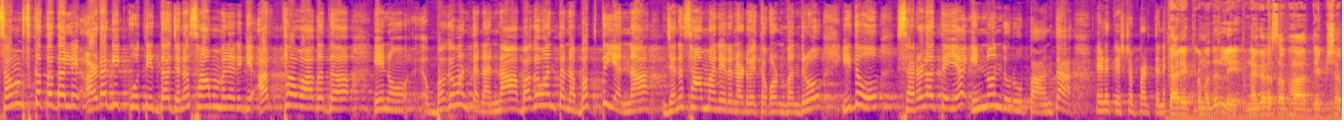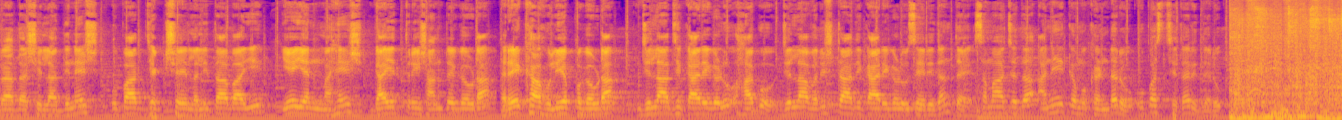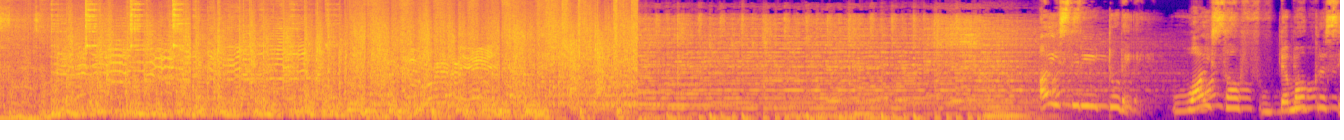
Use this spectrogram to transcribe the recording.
ಸಂಸ್ಕೃತದಲ್ಲಿ ಅಡಗಿ ಕೂತಿದ್ದ ಜನಸಾಮಾನ್ಯರಿಗೆ ಅರ್ಥವಾಗದ ಏನು ಭಗವಂತನನ್ನ, ಭಗವಂತನ ಭಕ್ತಿಯನ್ನ ಜನಸಾಮಾನ್ಯರ ನಡುವೆ ತಗೊಂಡು ಬಂದರು. ಇದು ಸರಳತೆಯ ಇನ್ನೊಂದು ರೂಪ ಅಂತ ಹೇಳಕ್ಕೆ ಇಷ್ಟಪಡ್ತೇನೆ. ಕಾರ್ಯಕ್ರಮದಲ್ಲಿ ನಗರಸಭಾ ಅಧ್ಯಕ್ಷರಾದ ಶೀಲಾ ದಿನೇಶ್, ಉಪಾಧ್ಯಕ್ಷೆ ಲಲಿತಾಬಾಯಿ, ಎಎನ್ ಮಹೇಶ್, ಗಾಯತ್ರಿ ಶಾಂತೇಗೌಡ, ರೇಖಾ ಹುಲಿಯಪ್ಪಗೌಡ, ಜಿಲ್ಲಾಧಿಕಾರಿಗಳು ಹಾಗೂ ಜಿಲ್ಲಾ ವರಿಷ್ಠಾಧಿಕಾರಿಗಳು ಸೇರಿದಂತೆ ಸಮಾಜದ ಅನೇಕ ಮುಖಂಡರು ಉಪಸ್ಥಿತರಿದ್ದರು. Aisiri today, voice of democracy.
